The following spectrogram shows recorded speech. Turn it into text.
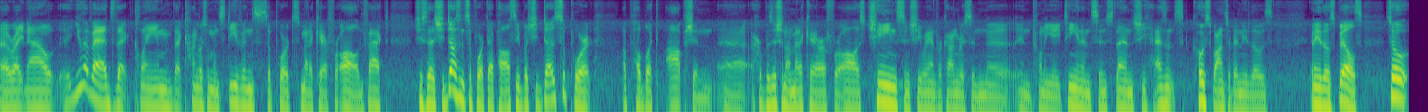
Uh, right now, you have ads that claim that Congresswoman Stevens supports Medicare for all. In fact, she says she doesn't support that policy, but she does support a public option. Uh, her position on Medicare for all has changed since she ran for Congress in uh, in 2018, and since then she hasn't co-sponsored any of those any of those bills. So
